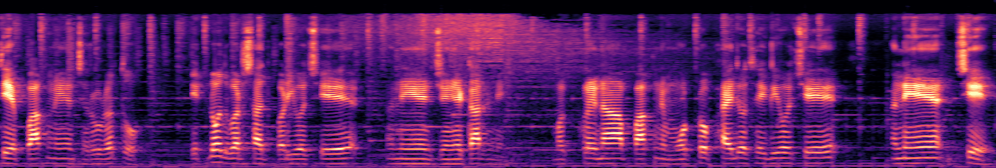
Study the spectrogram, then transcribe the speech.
તે પાકને જરૂર હતો. એટલો જ વરસાદ પડ્યો છે અને જેને કારણે મગફળીના પાકને મોટો ફાયદો થઈ ગયો છે અને જે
